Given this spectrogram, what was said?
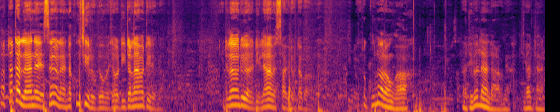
တက်တက်လန်းနဲ့ဆင်းလန်းနှစ်ခုရှိလို့ပြောမယ်ကျွန်တော်ဒီတလန်းမတွေ့တယ်ဗျဒီတလန်းမတွေ့ရတယ်ဒီလန်းကပဲဆောက်ပြီးတော့တက်ပါမယ်ကူနာတော့ကဒီဘက်လန်းလာတော့ဗျဒီဘက်လန်း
